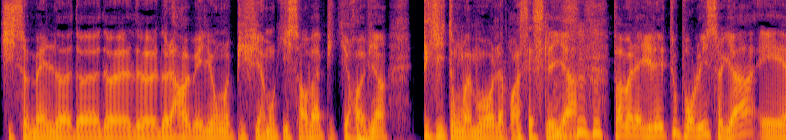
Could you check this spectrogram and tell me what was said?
qui se mêle de, de, de, de- de la rébellion et puis finalement qui s'en va, puis qui revient, puis qui tombe amoureux de la princesse Leia. enfin voilà, il est tout pour lui, ce gars. Et,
